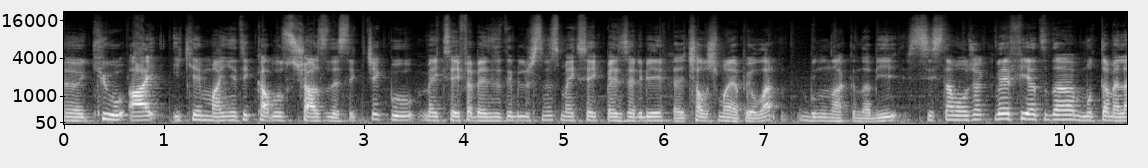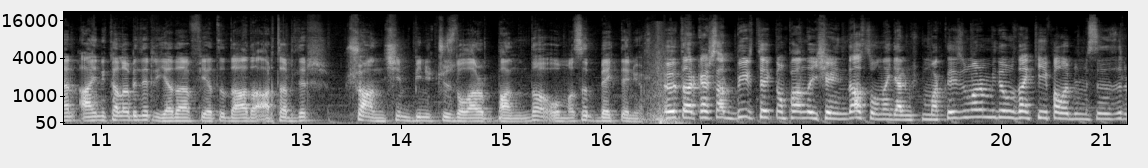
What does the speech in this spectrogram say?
e, QI2 manyetik kablosuz şarjı destekleyecek. Bu MagSafe'e benzetebilirsiniz. MagSafe benzeri bir e, çalışma yapıyorlar. Bunun hakkında bir sistem olacak ve fiyatı da muhtemelen aynı kalabilir ya da fiyatı daha da artabilir şu an için 1300 dolar bandında olması bekleniyor. Evet arkadaşlar bir Teknopanda içeriğinin daha sonuna gelmiş bulunmaktayız. Umarım videomuzdan keyif alabilmişsinizdir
